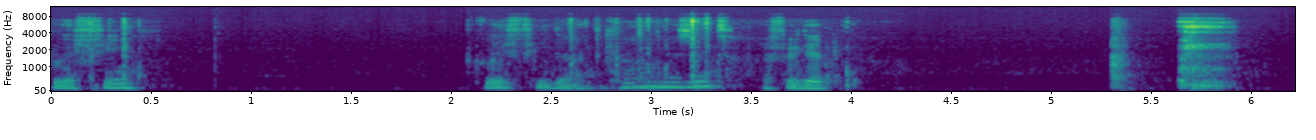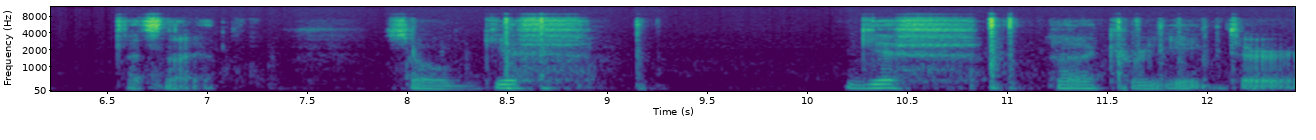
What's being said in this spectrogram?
Gliffy gliffy.com is it? I forget. That's not it. So gif gif uh, creator.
